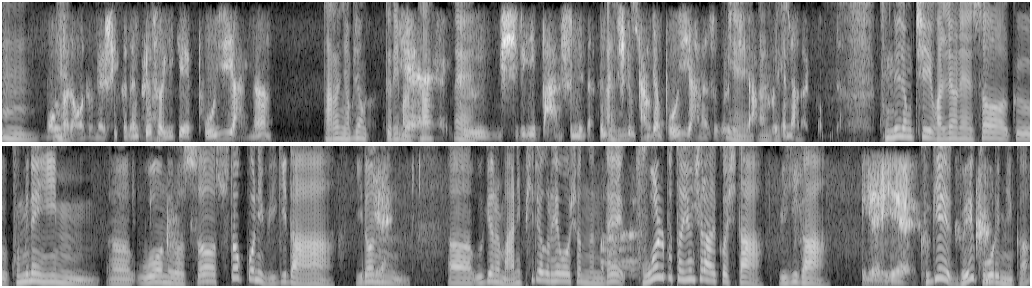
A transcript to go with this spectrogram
음. 뭔가를 얻어낼 수 있거든. 그래서 이게 보이지 않는 다른 협력들이 많다. 예, 예. 그 실익이 많습니다. 근데 지금 알겠습니다. 당장 보이지 않아서 그렇지 예, 앞으로 알겠습니다. 해나갈 겁니다. 국내 정치 관련해서 그 국민의힘 어, 의원으로서 수도권이 위기다 이런 예. 어, 의견을 많이 피력을 해오셨는데 9월부터 현실화할 것이다 위기가 예, 예. 그게 왜 9월입니까?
